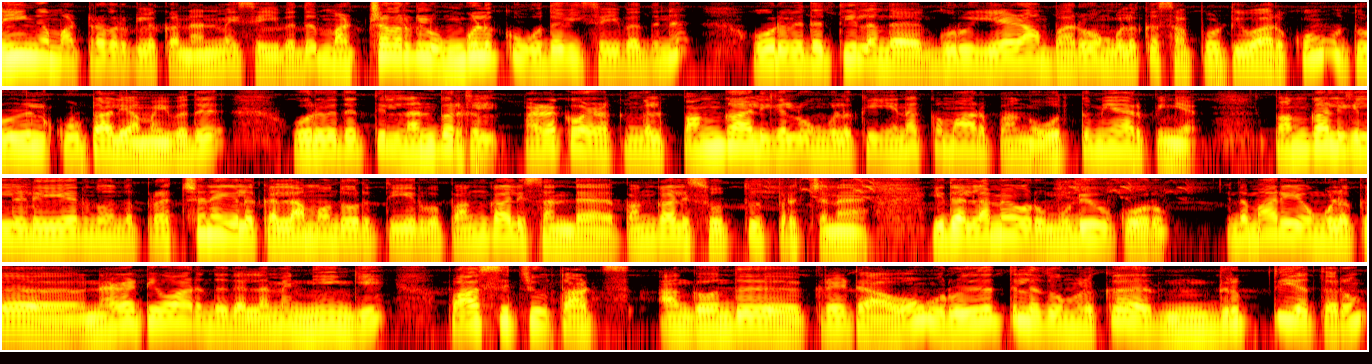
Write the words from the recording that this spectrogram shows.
நீங்கள் மற்றவர்களுக்கு நன்மை செய்வது மற்றவர்கள் உங்களுக்கு உதவி செய்வதுன்னு ஒரு விதத்தில் அந்த குரு ஏழாம் பார்வை உங்களுக்கு சப்போர்ட்டிவாக இருக்கும். தொழில் கூட்டாளி அமைவது ஒரு விதத்தில் நண்பர்கள் பழக்க வழக்கங்கள் பங்காளிகள் உங்களுக்கு இணக்கமாக இருப்பாங்க ஒத்துமையாக இருப்பீங்க. பங்காளிகளிடையே இருந்து அந்த பிரச்சனைகளுக்கெல்லாம் வந்து ஒரு தீர்வு பங்காளி சண்டை பங்காளி சொத்து பிரச்சனை இதெல்லாமே ஒரு முடிவுக்கு வரும். இந்த மாதிரி உங்களுக்கு நெகட்டிவாக இருந்தது எல்லாமே நீங்கி பாசிட்டிவ் தாட்ஸ் அங்கே வந்து க்ரியேட் ஆகும். ஒரு விதத்தில் அது உங்களுக்கு திருப்தியை தரும்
